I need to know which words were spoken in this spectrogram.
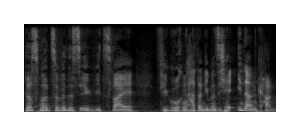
Dass man zumindest irgendwie zwei Figuren hat, an die man sich erinnern kann.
